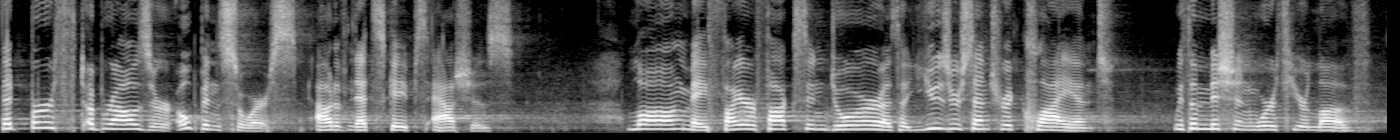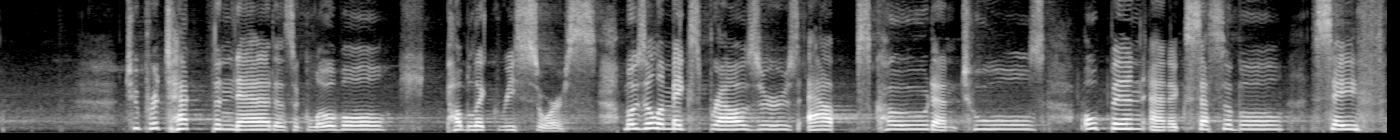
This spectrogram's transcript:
that birthed a browser, open source, out of Netscape's ashes. Long may Firefox endure as a user centric client with a mission worth your love. To protect the net as a global public resource, Mozilla makes browsers, apps, code, and tools open and accessible, safe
